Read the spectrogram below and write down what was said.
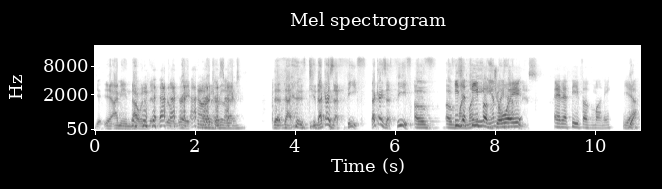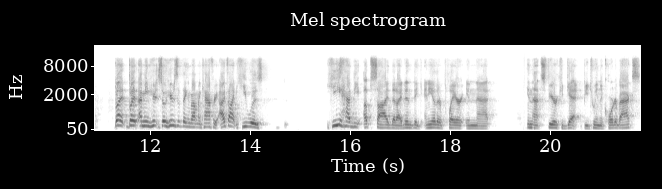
Yeah, yeah, I mean that would have been really great in retrospect. Really that that dude, that guy's a thief. That guy's a thief of of he's a thief of joy and a thief of money. Yeah. yeah. But but I mean here so here's the thing about McCaffrey. I thought he was he had the upside that I didn't think any other player in that in that sphere could get between the quarterbacks.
